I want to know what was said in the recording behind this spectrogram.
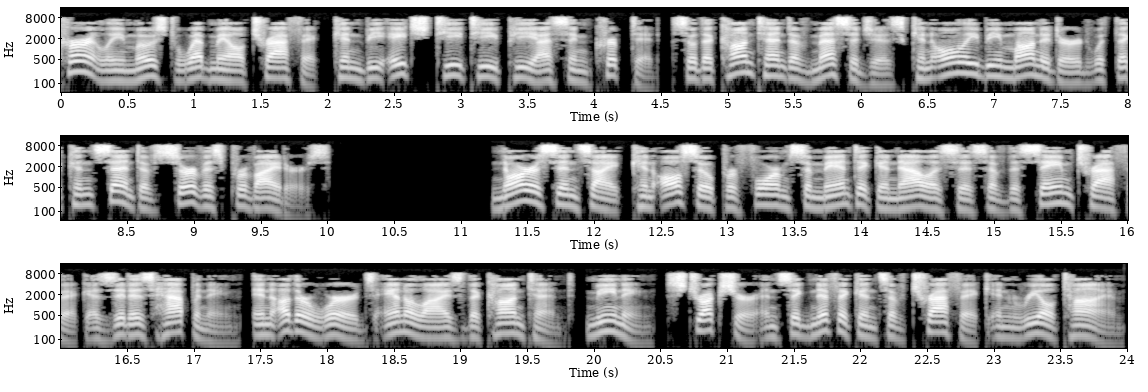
currently most webmail traffic can be HTTPS encrypted, so the content of messages can only be monitored with the consent of service providers. NarusInsight can also perform semantic analysis of the same traffic as it is happening, in other words analyze the content, meaning, structure and significance of traffic in real time.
